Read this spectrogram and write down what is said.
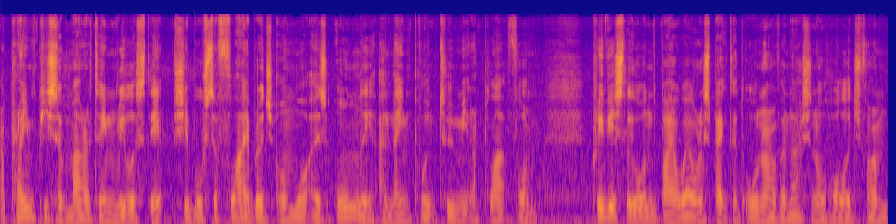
A prime piece of maritime real estate, she boasts a flybridge on what is only a 9.2 metre platform. Previously owned by a well respected owner of a national haulage firm,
